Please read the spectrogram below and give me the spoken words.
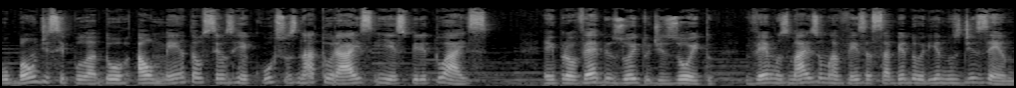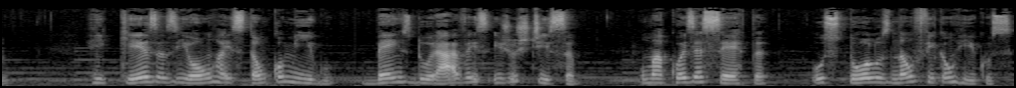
o bom discipulador aumenta os seus recursos naturais e espirituais. Em Provérbios 8,18, vemos mais uma vez a sabedoria nos dizendo: Riquezas e honra estão comigo, bens duráveis e justiça. Uma coisa é certa: os tolos não ficam ricos.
